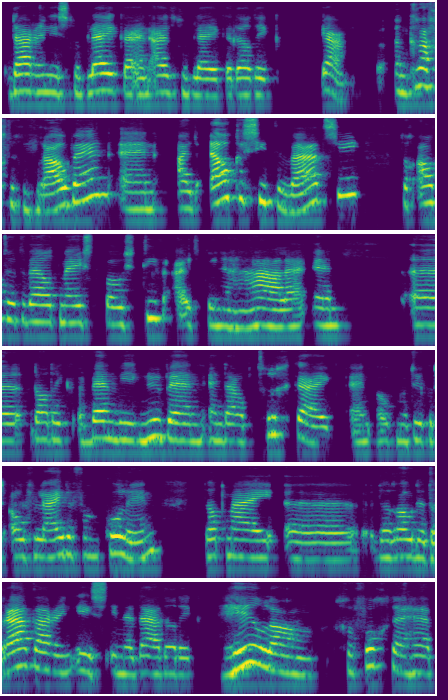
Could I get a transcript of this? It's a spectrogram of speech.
Daarin is gebleken en uitgebleken dat ik ja, een krachtige vrouw ben en uit elke situatie toch altijd wel het meest positieve uit kunnen halen. En uh, dat ik ben wie ik nu ben en daarop terugkijk. En ook natuurlijk het overlijden van Colin dat mij uh, de rode draad daarin is inderdaad dat ik heel lang gevochten heb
